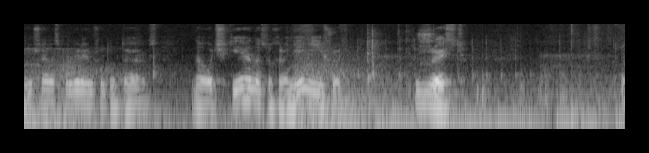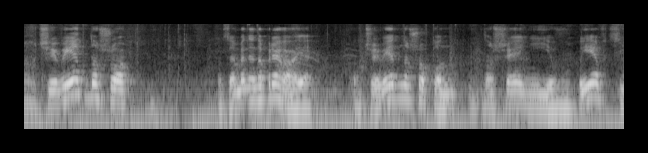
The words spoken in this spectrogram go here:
Ну, ще раз перевіряємо, що тут так. На очке, на сохранении і щось. Жесть. Очевидно, що. Оце мене напрягає. Очевидно, що по ношенні вбивці.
